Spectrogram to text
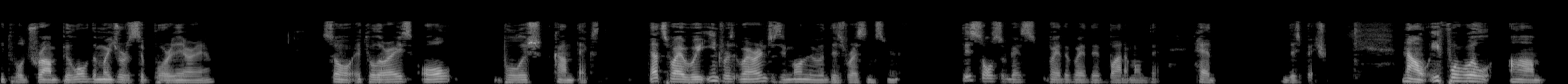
it will drop below the major support area. So it will erase all bullish context. That's why we interest, we're interested only with this resistance. This also gets, by the way, the bottom of the head this picture. Now, if we will um,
